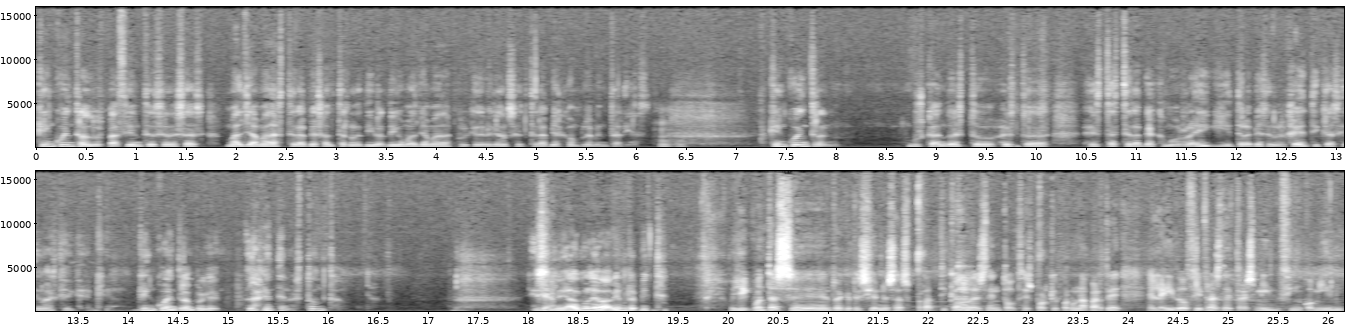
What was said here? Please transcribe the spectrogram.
¿Qué encuentran los pacientes en esas mal llamadas terapias alternativas? Digo mal llamadas porque deberían ser terapias complementarias. ¿Qué encuentran? Buscando esto, estas terapias como Reiki, terapias energéticas y demás, ¿qué, encuentran? Porque la gente no es tonta. Y si algo le va bien, repite. Oye, ¿y cuántas eh, regresiones has practicado desde entonces? Porque por una parte he leído cifras de 3.000, 5.000,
